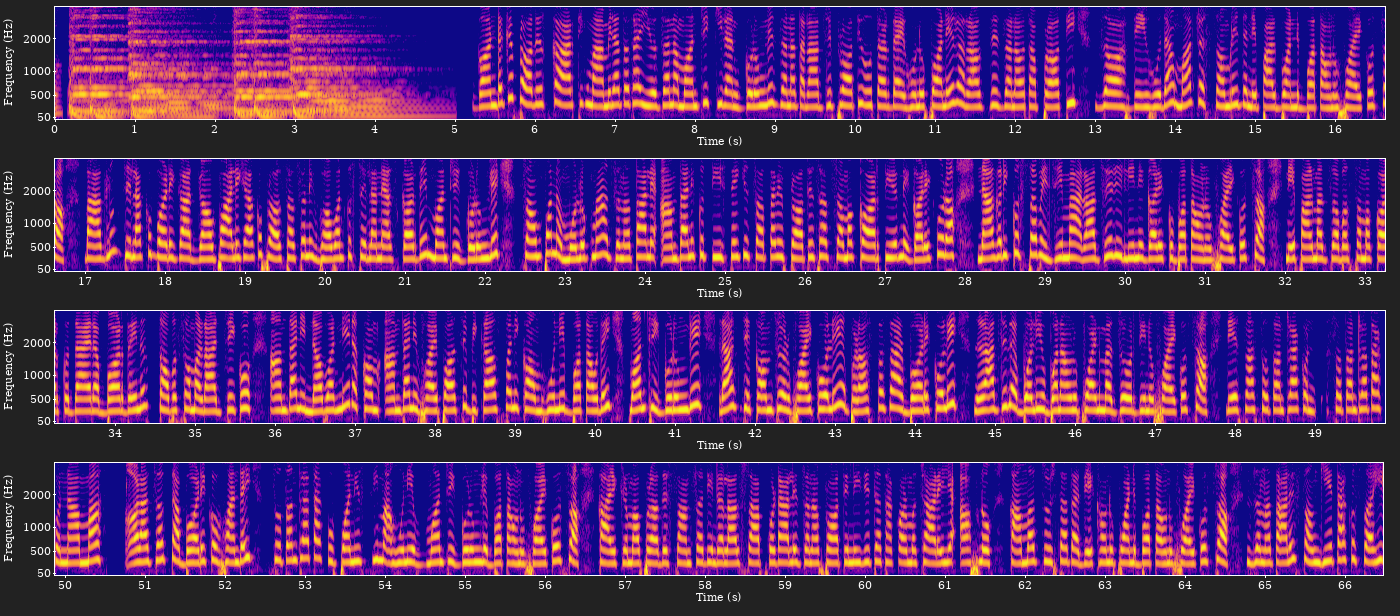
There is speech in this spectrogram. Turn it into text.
गण्डकी प्रदेशका आर्थिक मामिला तथा योजना मन्त्री किरण गुरुङले जनता राज्यप्रति उत्तरदायी हुनुपर्ने र राज्य जनताप्रति जवाफदेही हुँदा मात्र समृद्ध नेपाल बन्ने बताउनु भएको छ। बागलुङ जिल्लाको बडीघाट गाउँपालिकाको प्रशासनिक भवनको शिलान्यास गर्दै मन्त्री गुरुङले सम्पन्न मुलुकमा जनताले आमदानीको तीसदेखि सत्तरी प्रतिशतसम्म कर तिर्ने गरेको र नागरिकको सबै जिम्मा राज्यले लिने गरेको बताउनु भएको छ। नेपालमा जबसम्म करको दायरा बढ्दैन तबसम्म राज्यको आमदानी नबढ्ने र कम आमदानी भएपछि विकास पनि कम हुने बताउँदै मन्त्री गुरुङले राज्य कमजोर भएकोले भ्रष्टाचार बढेकोले राज्यलाई बलियो बनाउनु पर्नेमा जोड़ दिनु भएको छ। देशमा स्वतन्त्रताको नाममा अराजकता बढेको भन्दै स्वतन्त्रताको पनि सीमा हुने मन्त्री गुरुङले बताउनु भएको छ। कार्यक्रममा प्रदेश सांसद इन्द्रलाल सापकोटाले जनप्रतिनिधि तथा कर्मचारीले आफ्नो काममा चुस्तता देखाउनु पर्ने बताउनु भएको छ। जनताले संघीयताको सही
